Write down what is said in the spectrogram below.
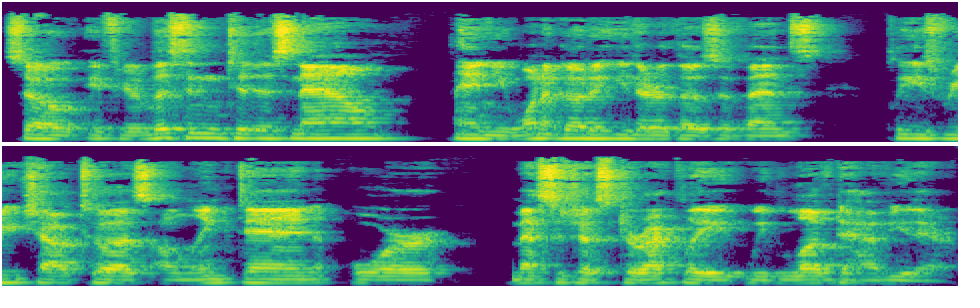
So if you're listening to this now, and you want to go to either of those events, please reach out to us on LinkedIn or message us directly. We'd love to have you there.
